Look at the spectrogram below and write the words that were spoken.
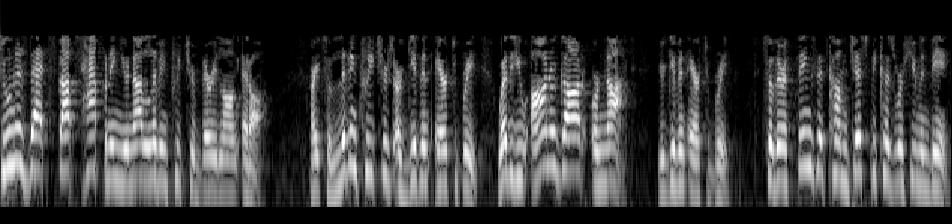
soon as that stops happening, you're not a living creature very long at all. Alright, so living creatures are given air to breathe. Whether you honor God or not, you're given air to breathe. So there are things that come just because we're human beings.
